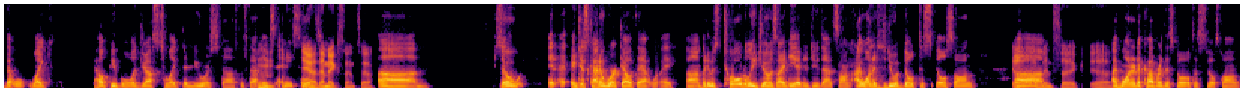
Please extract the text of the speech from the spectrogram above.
that will like help people adjust to like the newer stuff, if that Mhm. makes any sense. yeah that makes sense yeah Um, so it, it just kind of worked out that way. Um, but it was totally Joe's idea to do that song. I wanted to do a built to spill song. Yeah Um, been sick yeah I've wanted to cover this built to spill song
